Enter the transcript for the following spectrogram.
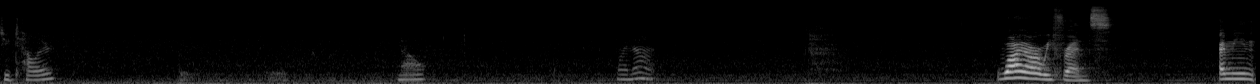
Did you tell her? No. Why not? Why are we friends? I mean,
